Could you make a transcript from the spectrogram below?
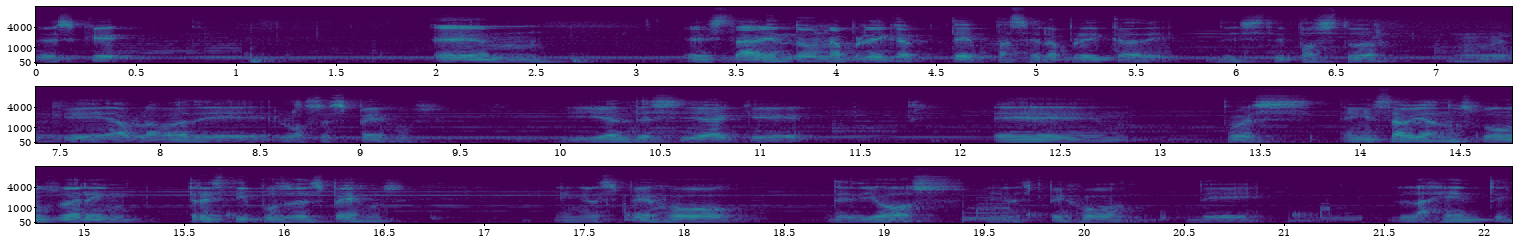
es que em, estaba viendo una prédica, te pasé la prédica de, de este pastor bueno. que hablaba de los espejos y él decía que em, pues en esta vida nos podemos ver en tres tipos de espejos, en el espejo de Dios, en el espejo de la gente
